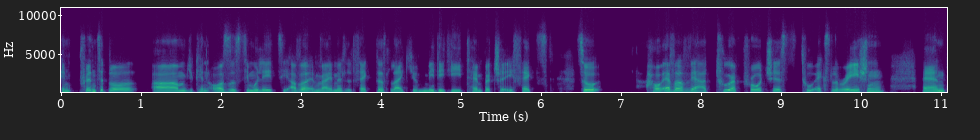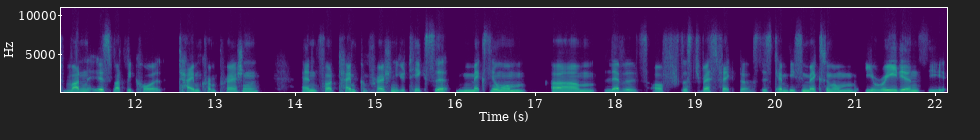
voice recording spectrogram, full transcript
in principle, um, you can also simulate the other environmental factors like humidity, temperature effects. So however, there are two approaches to acceleration, and one is what we call time compression. And for time compression, you take the maximum um, levels of the stress factors. This can be the maximum irradiance, the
